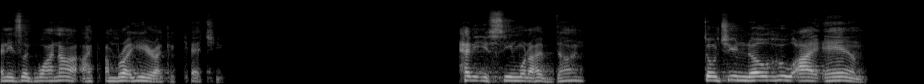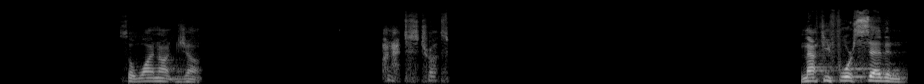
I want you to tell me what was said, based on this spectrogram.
And he's like, why not? I, I'm right here. I could catch you. Haven't you seen what I've done? Don't you know who I am? So why not jump? Why not just trust me? Matthew 4 7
